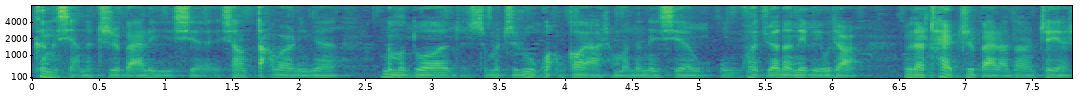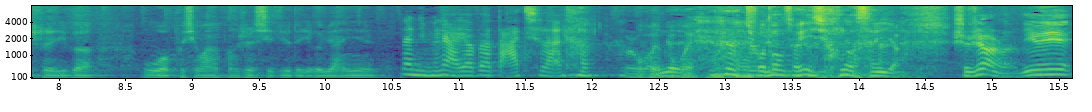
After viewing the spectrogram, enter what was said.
更显得直白了一些。像大腕儿里面那么多什么植入广告呀什么的那些，我觉得那个有点有点太直白了。当然，这也是一个。我不喜欢冯氏喜剧的一个原因。那你们俩要不要打起来呢？不会不会，求同存异，求同存异。是这样的，因为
